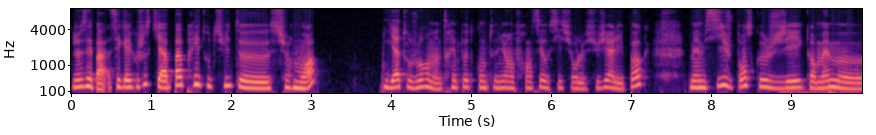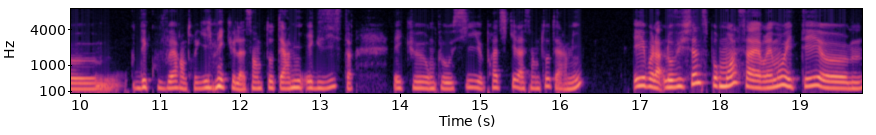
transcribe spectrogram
je sais pas, c'est quelque chose qui a pas pris tout de suite sur moi. Il y a toujours très peu de contenu en français aussi sur le sujet à l'époque, même si je pense que j'ai quand même euh, découvert entre guillemets que la symptothermie existe et qu'on peut aussi pratiquer la symptothermie. Et voilà, l'Ovusense pour moi ça a vraiment été euh,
